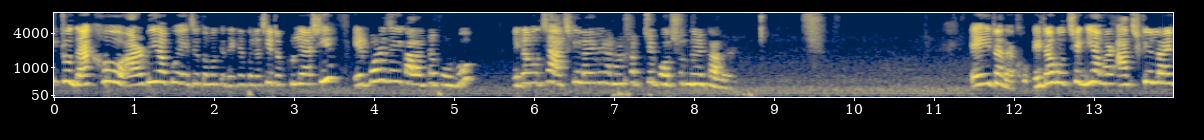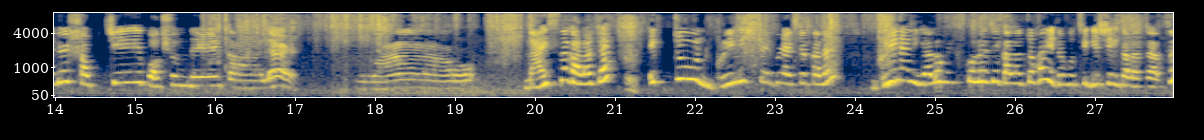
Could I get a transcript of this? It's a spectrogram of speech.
একটু দেখো। আরবি আপু, এই যে তোমাকে দেখে ফেলেছি, এটা খুলে আসি। এরপরে যে কালারটা পরবো, এটা হচ্ছে আজকে লাইভের আমার সবচেয়ে পছন্দের কালার এইটা দেখো, এটা হচ্ছে গিয়ে আমার আজকের লাইভের সবচেয়ে পছন্দের কালার ওয়াও নাইস না কালারটা একটু গ্রিনিশ টাইপের একটা colour green and yellow mix করলে যে কালারটা হয়, এটা হচ্ছে গিয়ে সেই কালারটা আছে।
